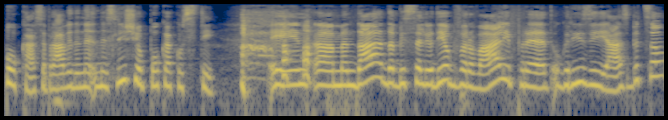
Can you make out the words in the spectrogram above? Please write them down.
poka, se pravi, da ne, ne slišijo poka kosti. In uh, menda, da bi se ljudje obvarovali pred ugrizi jazbecev,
